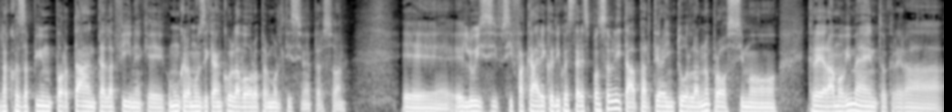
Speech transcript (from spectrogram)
la cosa più importante alla fine, che comunque la musica è anche un lavoro per moltissime persone. E, e lui si, si fa carico di questa responsabilità, partirà in tour l'anno prossimo, creerà movimento, creerà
